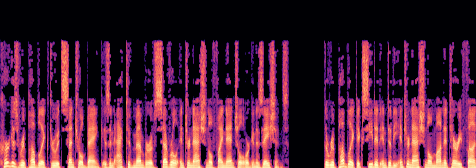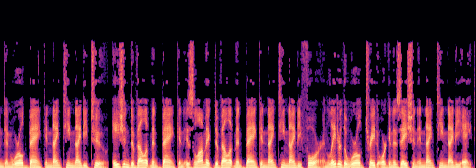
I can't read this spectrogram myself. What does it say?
Kyrgyz Republic through its central bank is an active member of several international financial organizations. The republic acceded into the International Monetary Fund and World Bank in 1992, Asian Development Bank and Islamic Development Bank in 1994 and later the World Trade Organization in 1998.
